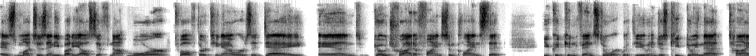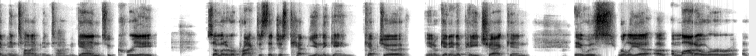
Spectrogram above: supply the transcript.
as much as anybody else, if not more, 12, 13 hours a day, and go try to find some clients that you could convince to work with you and just keep doing that time and time and time again to create somewhat of a practice that just kept you in the game, kept you, you know, getting a paycheck. And it was really a, a, a motto or a,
